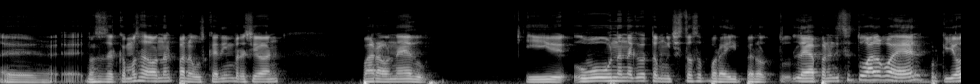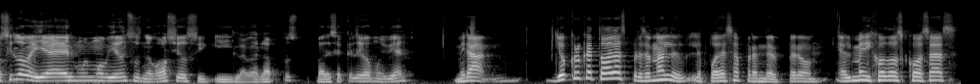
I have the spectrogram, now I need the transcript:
eh, nos acercamos a Donald para buscar inversión para Onedu. Y hubo una anécdota muy chistosa por ahí, pero ¿le aprendiste tú algo a él? Porque yo sí lo veía a él muy movido en sus negocios y, la verdad, pues parecía que le iba muy bien. Mira, yo creo que a todas las personas le, puedes aprender, pero él me dijo dos cosas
